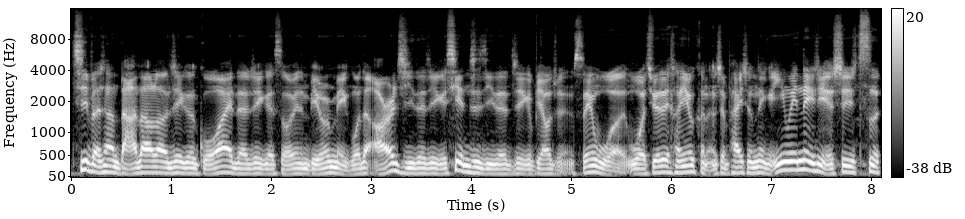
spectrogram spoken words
基本上达到了这个国外的这个所谓的，比如美国的 R 级的这个限制级的这个标准，所以我我觉得很有可能是拍成那个，因为那也是一次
